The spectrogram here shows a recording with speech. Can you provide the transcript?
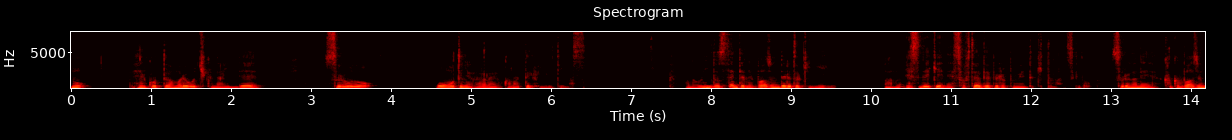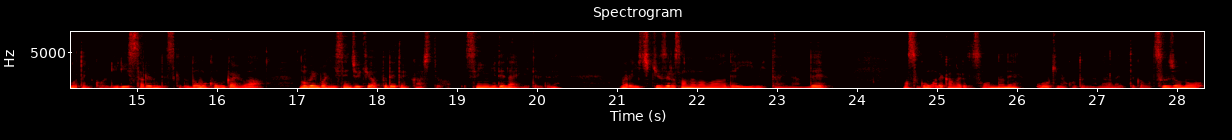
の変更ってあんまり大きくないんで、それほど大元にはならないのかなというふうに見ています。あの、Windows 10ってね、バージョン出るときに、あの、SDK ね、 Software Development Kit なんですけど、それがね、各バージョンごとにこうリリースされるんですけど、どうも今回は、 November 2019 Update に関しては専用に出ないみたいでね。だから1903のままでいいみたいなんで、まあ、そこまで考えるとそんなね、大きなことにはならないっていうか、通常の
